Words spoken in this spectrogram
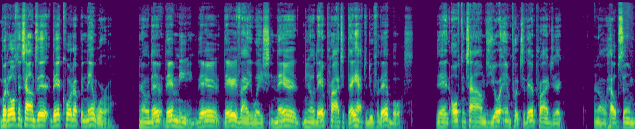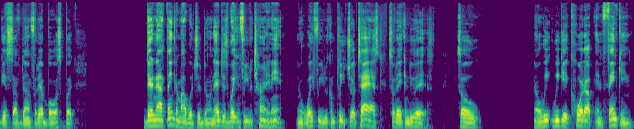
But oftentimes they're they're caught up in their world. You know, their their meeting, their their evaluation, their you know their project they have to do for their boss. Then oftentimes your input to their project, you know, helps them get stuff done for their boss, but they're not thinking about what you're doing. They're just waiting for you to turn it in. You know, wait for you to complete your task so they can do theirs. So, you know, we, we get caught up in thinking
